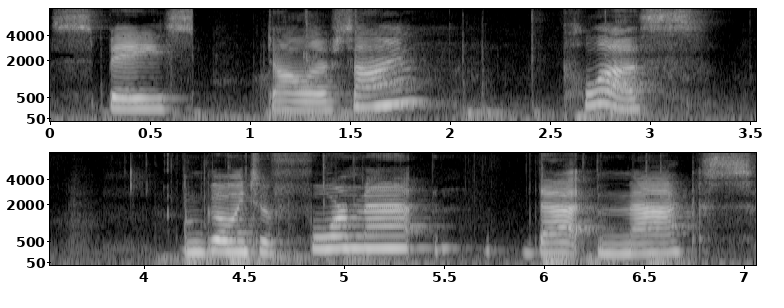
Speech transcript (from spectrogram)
space dollar sign plus I'm going to format that max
